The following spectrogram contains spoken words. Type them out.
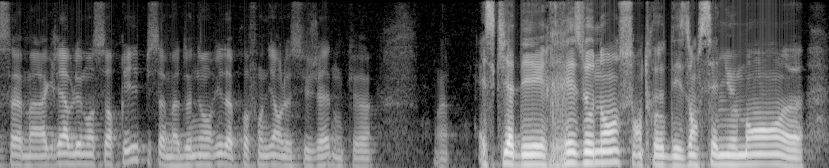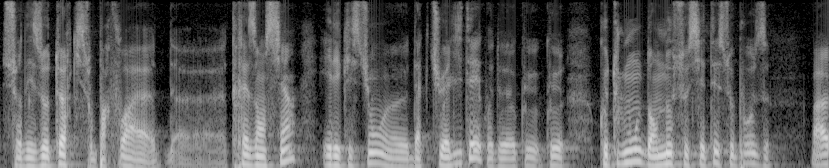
ça m'a agréablement surpris, puis ça m'a donné envie d'approfondir le sujet. Donc. Est-ce qu'il y a des résonances entre des enseignements euh, sur des auteurs qui sont parfois euh, euh, très anciens et les questions d'actualité que, tout le monde dans nos sociétés se pose? Bah,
